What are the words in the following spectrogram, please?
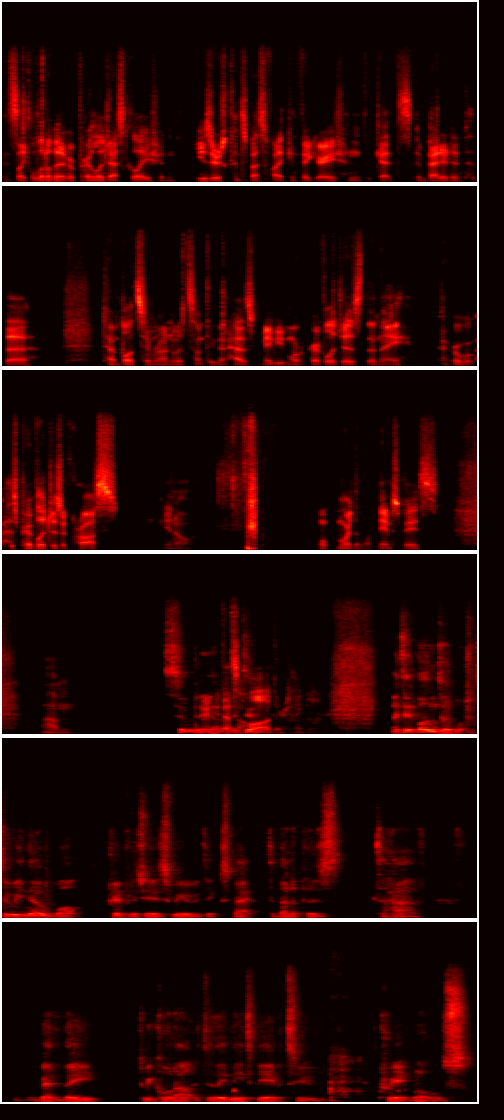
it's like a little bit of a privilege escalation. Users can specify configuration that gets embedded into the templates and run with something that has maybe more privileges than they, or has privileges across, you know, more than one namespace. Um, Similarly, maybe I- that's I a whole did- other thing. I did wonder, what, do we know what privileges we would expect developers to have? Whether they, do we call out, do they need to be able to create roles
